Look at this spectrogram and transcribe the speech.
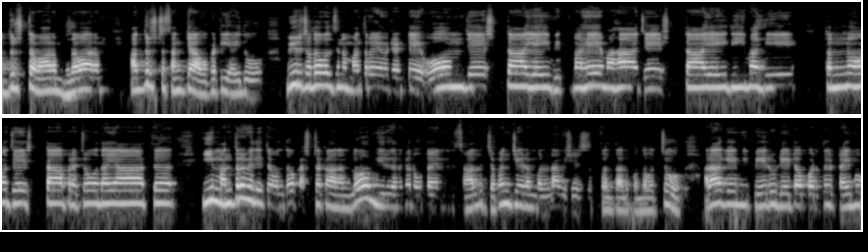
అదృష్ట వారం బుధవారం అదృష్ట సంఖ్య ఒకటి ఐదు. వీరు చదవవలసిన మంత్రం ఏమిటంటే ఓం జ్యేష్ఠాయై విద్మహే మహాజ్యేష్ఠాయై ధీమహి. తన్నో జ్యేష్ఠ ప్రచోదయాత్. ఈ మంత్రం ఏదైతే ఉందో కష్టకాలంలో మీరు కనుక నూట ఎనిమిది సార్లు జపం చేయడం వలన విశేష ఫలితాలు పొందవచ్చు. అలాగే మీ పేరు date of birth time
